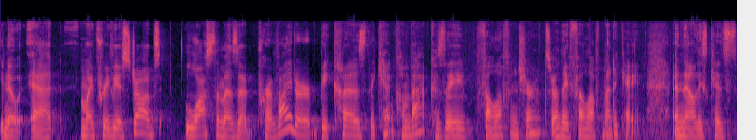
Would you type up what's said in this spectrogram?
you know, at my previous jobs, lost them as a provider because they can't come back because they fell off insurance or they fell off Medicaid. And now these kids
